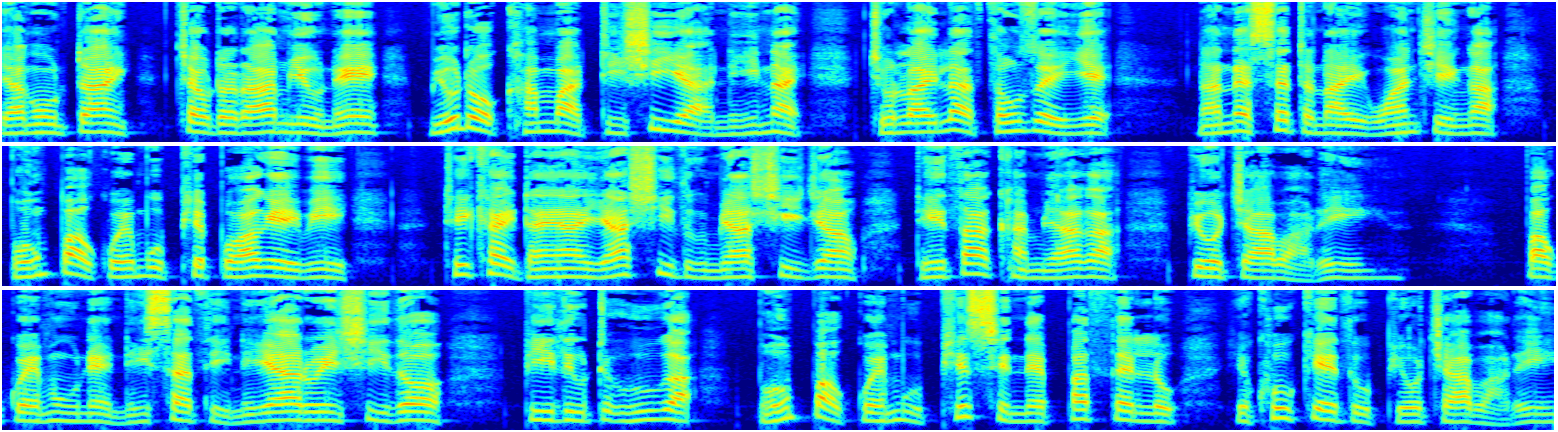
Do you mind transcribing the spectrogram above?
ရန်ကုန်တိုင်းကြောက်တရားမြို့နယ်မြို့တော်ခမ်းမတီရှိရအနီး၌ဇူလိုင်လ30ရက်နာနက်7:00နာရီဝန်းကျင်ကဘုံပေါက်ကွဲမှုဖြစ်ပွားခဲ့ပြီး ထိခိုက်ဒဏ်ရာရရှိသူများရှိကြောင်းဒေသခံများက ပြောကြားပါတယ်။ပောက်ကွဲမှုနဲ့နှိစက်သည့်နေရာတွင်ရှိသောပြည်သူတဦးကဘုံပေါက်ကွဲမှုဖြစ်စဉ်နဲ့ပတ်သက်လို့ယခုကဲ့သို့ပြောကြားပါတယ်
